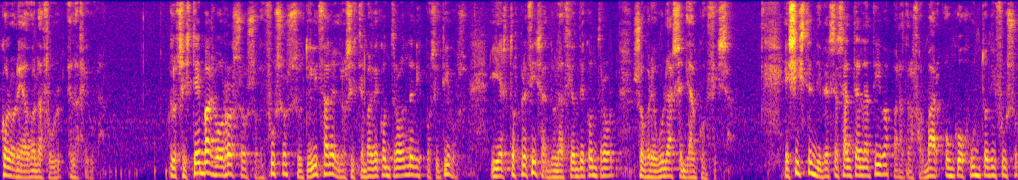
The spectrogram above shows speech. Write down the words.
coloreado en azul en la figura. Los sistemas borrosos o difusos se utilizan en los sistemas de control de dispositivos y estos precisan de una acción de control sobre una señal concisa. Existen diversas alternativas para transformar un conjunto difuso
